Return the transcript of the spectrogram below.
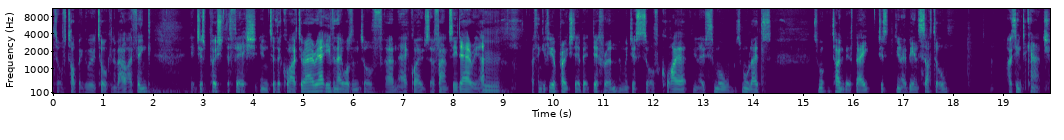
sort of topic that we were talking about. I think it just pushed the fish into the quieter area, even though it wasn't sort of um, air quotes a fancied area. Mm. I think if you approached it a bit different and were just sort of quiet, you know, small small leads, small tiny bit of bait, just you know, being subtle, I seem to catch.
